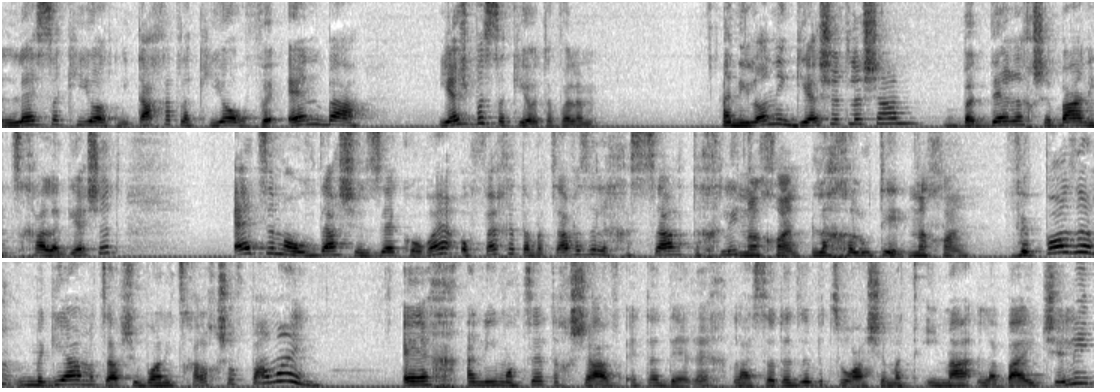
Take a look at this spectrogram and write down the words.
לשקיות מתחת לכיור ואין בה, יש בה שקיות, אבל הם, אני לא ניגשת לשם בדרך שבה אני צריכה לגשת, עצם העובדה שזה קורה, הופך את המצב הזה לחסר תכלית נכון. לחלוטין. נכון. ופה זה מגיע המצב שבו אני צריכה לחשוב פעמיים. איך אני מוצאת עכשיו את הדרך לעשות את זה בצורה שמתאימה לבית שלי,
